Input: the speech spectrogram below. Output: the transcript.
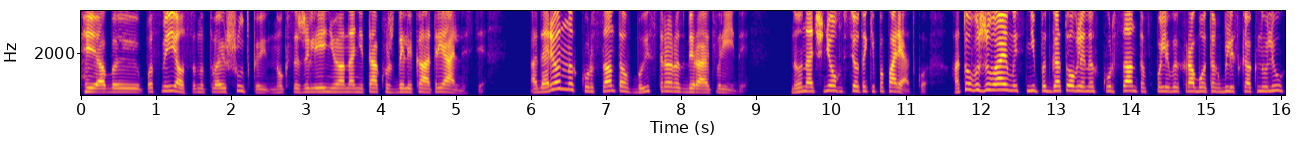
«Я бы посмеялся над твоей шуткой, но, к сожалению, она не так уж далека от реальности. Одаренных курсантов быстро разбирают в рейды. Но начнем все-таки по порядку, а то выживаемость неподготовленных курсантов в полевых работах близка к нулю.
